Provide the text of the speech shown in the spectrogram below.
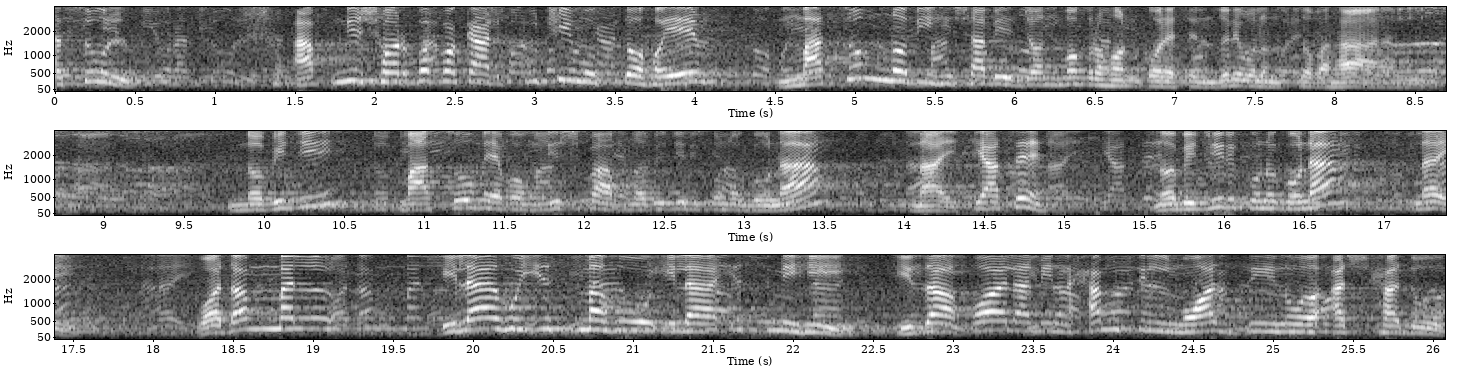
রাসূল, আপনি সর্বপ্রকার কুঠি মুক্ত হয়ে মাসুম নবী হিসাবে জন্মগ্রহণ করেছেন। যদি বলুন সোবাহান নবীজি, মাসুম এবং নিষ্পাপ নবীজির কোনো গুণা নাই। কি আছে? নবীজির কোনো গুণা নাই। ওয়াদাম্মাল ইলাহু ইসমাহু ইলা ইসমিহি ইজা ক্বালা মিন হামসিল মুয়াজ্জিন আশহাদু।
